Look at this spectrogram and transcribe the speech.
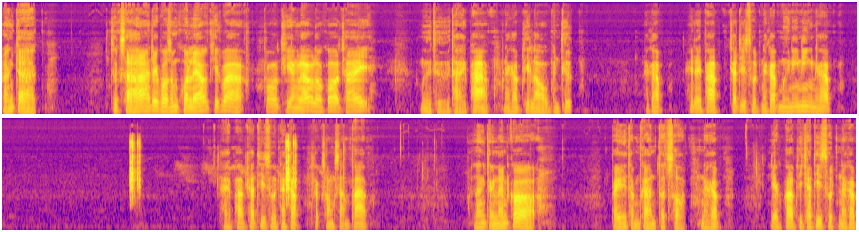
หลังจากศึกษาได้พอสมควรแล้วคิดว่าพอเทียงแล้วเราก็ใช้มือถือถ่ายภาพนะครับที่เราบันทึกนะครับ ให้ได้ภาพชัดที่สุดนะครับ มือนิ่งๆนะครับ ถ่ายภาพชัดที่สุดนะครับ สักสองสามภาพ หลังจากนั้นก็ไปทำการตรวจสอบนะครับ เรียกภาพที่ชัดที่สุดนะครับ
